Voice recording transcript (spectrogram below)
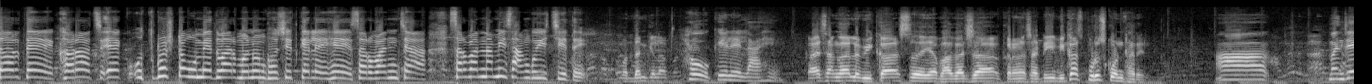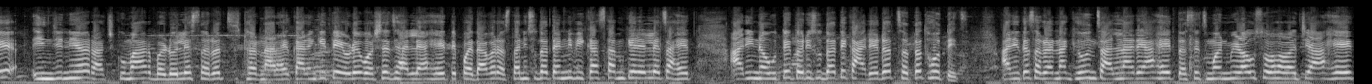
तर ते खरंच एक उत्कृष्ट उमेदवार म्हणून घोषित केले हे सर्वांच्या सर्वांना मी सांगू इच्छिते. मतदान केलं आपण? हो केलेला आहे. काय सांगाल विकास या भागाचा करण्यासाठी विकास पुरुष कोण ठरेल? म्हणजे इंजिनियर राजकुमार बडोले सरच ठरणार आहेत. कारण की ते एवढे वर्ष झाले आहेत ते पदावर असताना सुद्धा त्यांनी विकास काम केलेलेच आहेत. आणि नव्हते तरी सुद्धा ते कार्यरत सतत होतेच. आणि ते सगळ्यांना घेऊन चालणारे आहेत तसेच मनमिळाऊ स्वभावाचे आहेत.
